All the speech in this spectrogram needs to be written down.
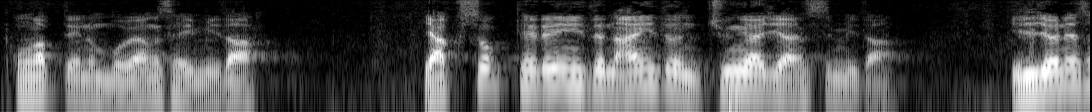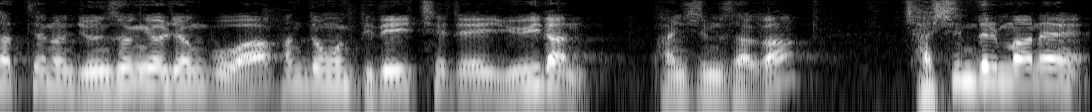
봉합되는 모양새입니다. 약속 대련이든 아니든 중요하지 않습니다. 일련의 사태는 윤석열 정부와 한동훈 비대위 체제의 유일한 관심사가 자신들만의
